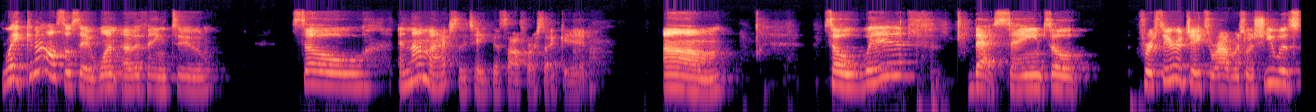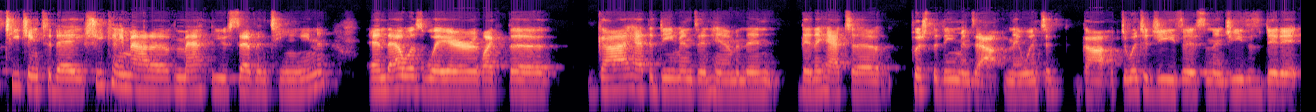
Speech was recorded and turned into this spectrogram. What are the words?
wait, can I also say one other thing too? So, and I'm gonna actually take this off for a second. Um, so with that same, so for Sarah Jakes Roberts, when she was teaching today, she came out of Matthew 17, and that was where like the guy had the demons in him, and then then they had to push the demons out, and they went to God, went to Jesus, and then Jesus did it.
